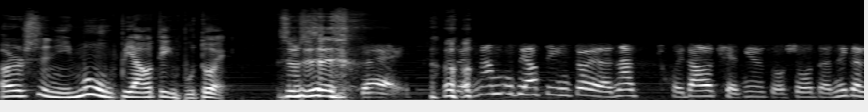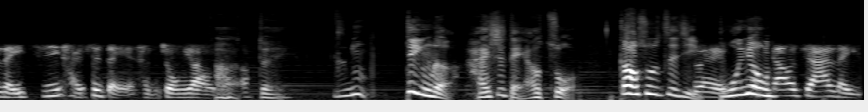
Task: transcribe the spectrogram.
而是你目标定不对，是不是？对，对，那目标定对了，那回到前面所说的那个累积还是得很重要的。啊、对，定了还是得要做。告诉自己不用高加累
